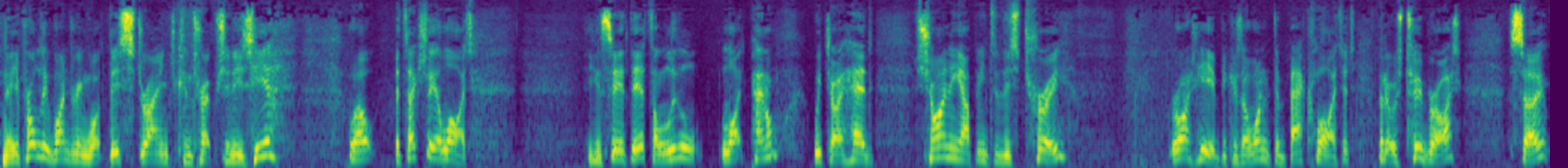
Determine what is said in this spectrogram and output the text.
Now you're probably wondering what this strange contraption is here. Well, it's actually a light. You can see it there, it's a little light panel which I had shining up into this tree right here because I wanted to backlight it, but it was too bright. So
